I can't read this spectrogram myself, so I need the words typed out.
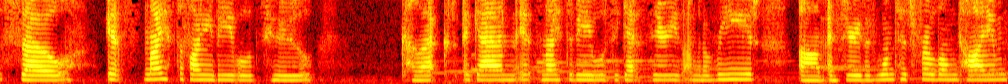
so it's nice to finally be able to collect again. It's nice to be able to get series I'm going to read um, and series I've wanted for a long time.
